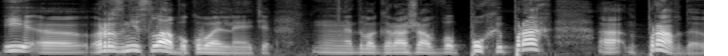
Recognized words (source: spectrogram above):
и э, разнесла буквально эти э, два гаража в пух и прах. Э, правда,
